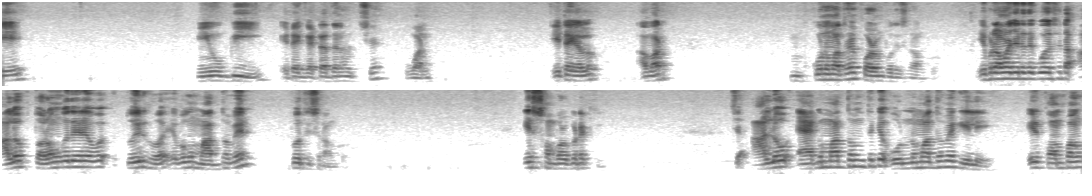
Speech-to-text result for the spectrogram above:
এ মিউ বি, এটা গ্রেটার দেন হচ্ছে ওয়ান এটা গেল আমার কোনো মাধ্যমে পরম প্রতিসরাঙ্ক এবার আমরা যেটা দেখব সেটা আলোক তরঙ্গ দৈর্ঘ্য এবং মাধ্যমের প্রতিসরাঙ্ক এর সম্পর্কটা কি? যে আলো এক মাধ্যম থেকে অন্য মাধ্যমে গেলে এর কম্পাঙ্ক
